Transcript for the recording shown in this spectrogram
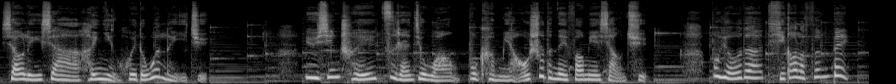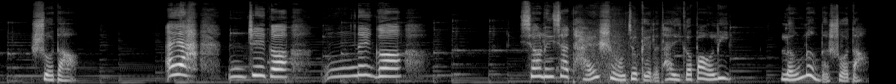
萧林夏很隐晦的问了一句，玉星锤自然就往不可描述的那方面想去，不由得提高了分贝，说道：“哎呀，嗯，这个，嗯，那个。”萧林夏抬手就给了他一个暴力，冷冷的说道：“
